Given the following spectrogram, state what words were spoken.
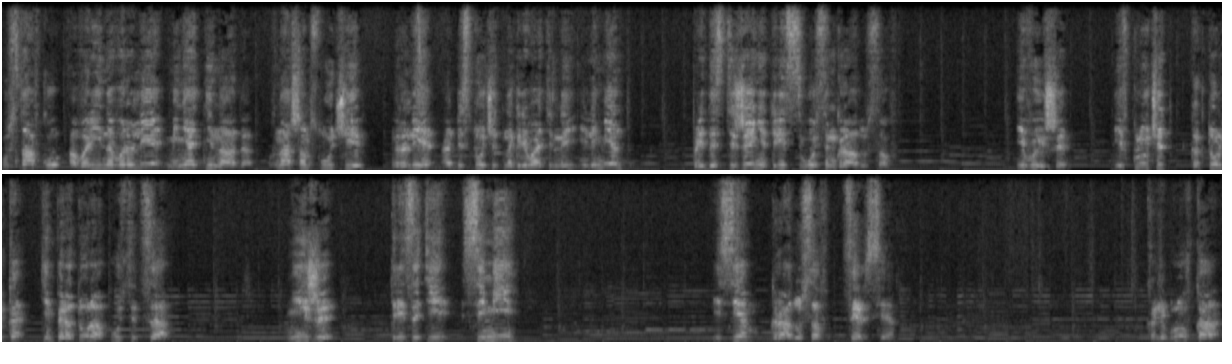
Уставку аварийного реле менять не надо. В нашем случае реле обесточит нагревательный элемент при достижении 38 градусов и выше и включит, как только температура опустится ниже 37 и 7 градусов Цельсия. Калибровка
